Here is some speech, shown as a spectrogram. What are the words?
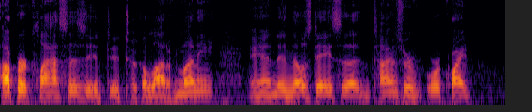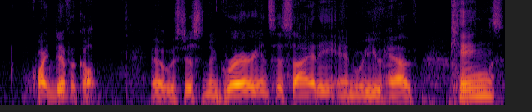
upper classes. It, it took a lot of money, and in those days, uh, times were, were quite, quite difficult. It was just an agrarian society, and where you have kings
